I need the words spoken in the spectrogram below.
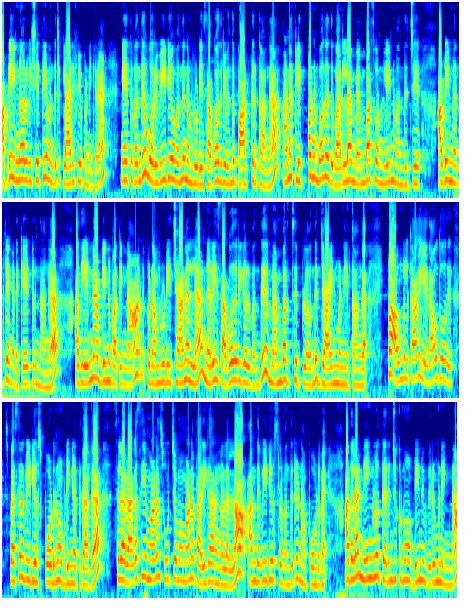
அப்படியே இன்னொரு விஷயத்தையும் வந்துட்டு கிளாரிஃபை பண்ணிக்கிறேன். நேற்று வந்து ஒரு வீடியோ வந்து நம்மளுடைய சகோதரி வந்து பார்த்துருக்காங்க. ஆனால் கிளிக் பண்ணும்போது அது வரல மெம்பர்ஸ் ஒன்லின்னு வந்துச்சு அப்படின்னு வந்துட்டு எங்கிட்ட கேட்டிருந்தாங்க. அது என்ன அப்படின்னு பார்த்தீங்கன்னா இப்போ நம்மளுடைய சேனலில் நிறைய சகோதரிகள் வந்து மெம்பர்ஷிப்பில் வந்து ஜாயின் பண்ணியிருக்காங்க. இப்போ அவங்களுக்காக ஏதாவது ஒரு ஸ்பெஷல் வீடியோஸ் போடணும் அப்படிங்கிறதுக்காக சில ரகசியமான சூட்சமமான பரிகாரங்கள் எல்லாம் அந்த வீடியோஸில் வந்துட்டு நான் போடுவேன். அதெல்லாம் நீங்களும் தெரிஞ்சுக்கணும் அப்படின்னு விரும்புனீங்கன்னா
